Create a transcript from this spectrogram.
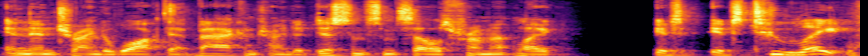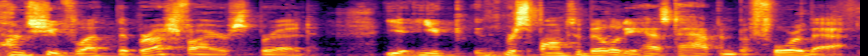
and then trying to walk that back and trying to distance themselves from it, like it's it's too late once you've let the brush fire spread. You, you, responsibility has to happen before that.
